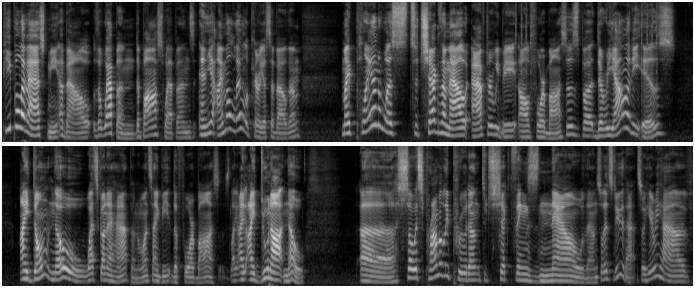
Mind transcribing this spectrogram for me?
people have asked me about the weapon, the boss weapons, and yeah, I'm a little curious about them. My plan was to check them out after we beat all four bosses, but the reality is, I don't know what's gonna happen once I beat the four bosses. Like, I, I do not know. Uh, so it's probably prudent to check things now then. So let's do that. So here we have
